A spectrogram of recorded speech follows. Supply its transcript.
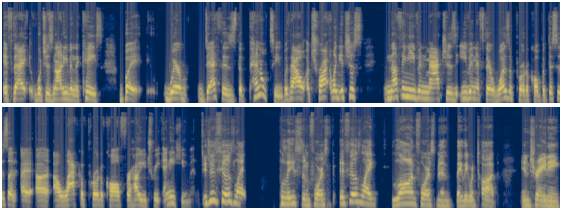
if that which is not even the case but where death is the penalty without a trial. Like it's just nothing even matches, even if there was a protocol. But this is a, a, a lack of protocol for how you treat any human. It just feels like police enforcement. It feels like law enforcement. They they were taught in training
